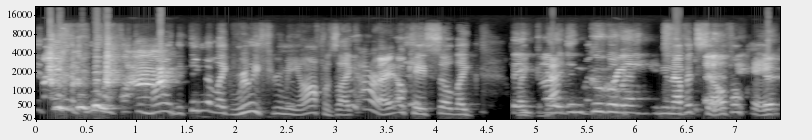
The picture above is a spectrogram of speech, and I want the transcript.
the thing that blew mind, the thing that like really threw me off was like, all right, okay, so like, Thank Like, God I didn't Google that. in and of itself, okay,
